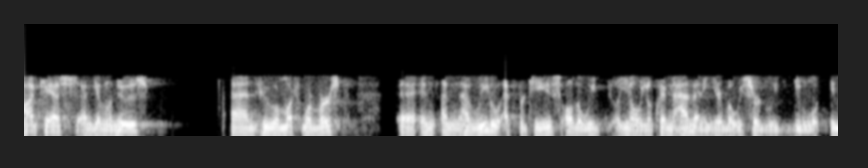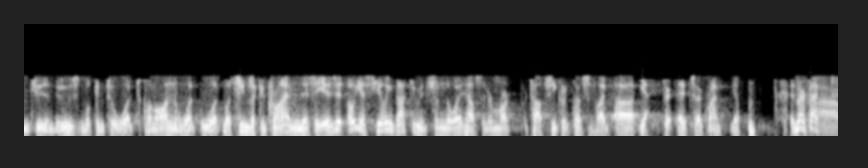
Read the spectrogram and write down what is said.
podcasts and give them the news, and who are much more versed and, and have legal expertise. Although we, you know, we don't claim to have any here, but we certainly do look into the news, look into what's going on and what what what seems like a crime. And they say, is it? Oh, yes, stealing documents from the White House that are marked top secret, classified. Uh, yeah, it's a crime. Yep. As a matter of fact, Wow.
